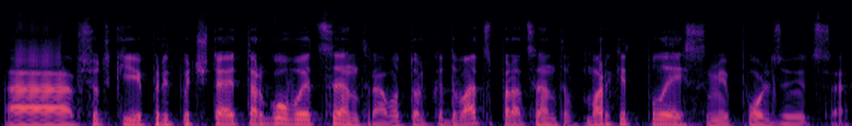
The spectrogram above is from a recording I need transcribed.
а, все-таки предпочитают торговые центры, а вот только 20% маркетплейсами пользуются.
